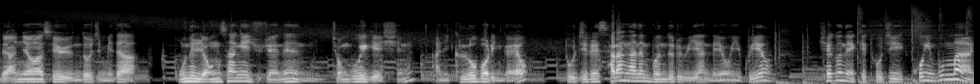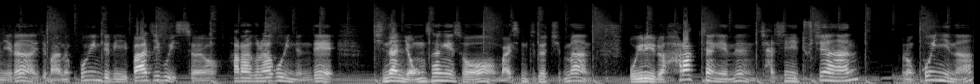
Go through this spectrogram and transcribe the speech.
네, 안녕하세요. 윤도지입니다. 오늘 영상의 주제는 전국에 계신, 아니 글로벌인가요? 도지를 사랑하는 분들을 위한 내용이고요. 최근에 이렇게 도지 코인뿐만 아니라 이제 많은 코인들이 빠지고 있어요. 하락을 하고 있는데 지난 영상에서 말씀드렸지만 오히려 이런 하락장에는 자신이 투자한 그런 코인이나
